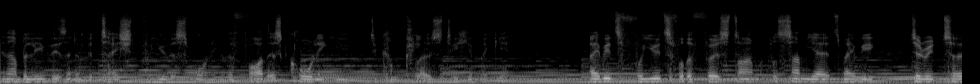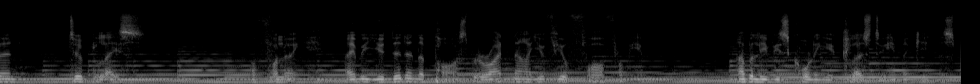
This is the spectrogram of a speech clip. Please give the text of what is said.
And I believe there's an invitation for you this morning. The Father is calling you to come close to Him again. Maybe it's for you, it's for the first time. For some year, it's maybe to return to a place of following Him. Maybe you did in the past, but right now you feel far from Him. I believe He's calling you close to Him again this morning.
